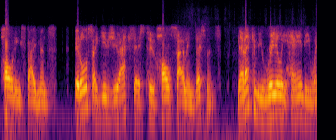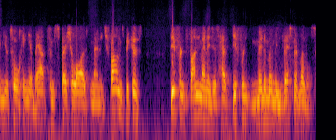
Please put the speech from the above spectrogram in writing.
holding statements. It also gives you access to wholesale investments. Now, that can be really handy when you're talking about some specialized managed funds because different fund managers have different minimum investment levels.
